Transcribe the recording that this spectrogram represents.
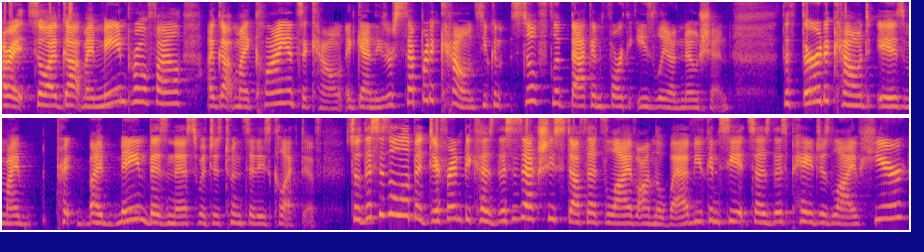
All right, so I've got my main profile, I've got my client's account. Again, these are separate accounts. You can still flip back and forth easily on Notion. The third account is my my main business, which is Twin Cities Collective. So this is a little bit different because this is actually stuff that's live on the web. You can see it says this page is live here,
